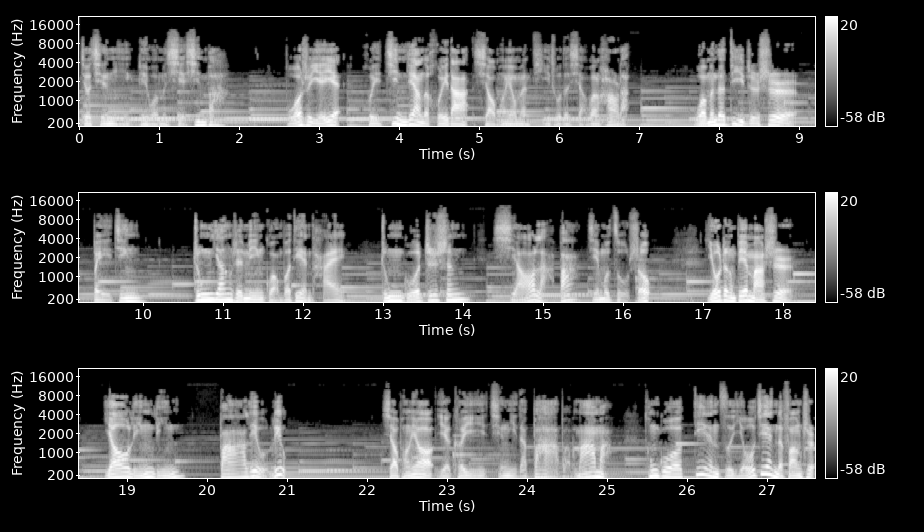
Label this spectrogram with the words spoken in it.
就请你给我们写信吧。博士爷爷会尽量的回答小朋友们提出的小问号的。我们的地址是北京中央人民广播电台中国之声小喇叭节目组收，邮政编码是幺零零八六六。小朋友也可以请你的爸爸妈妈通过电子邮件的方式，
